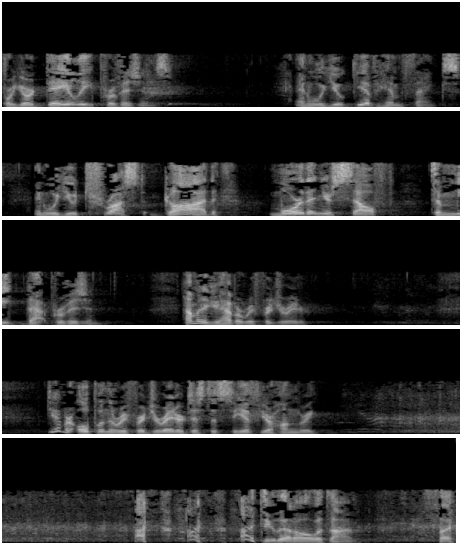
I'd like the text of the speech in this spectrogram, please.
for your daily provisions? And will you give Him thanks? And will you trust God more than yourself to meet that provision? How many of you have a refrigerator? Do you ever open the refrigerator just to see if you're hungry? I, I, I do that all the time. It's like,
